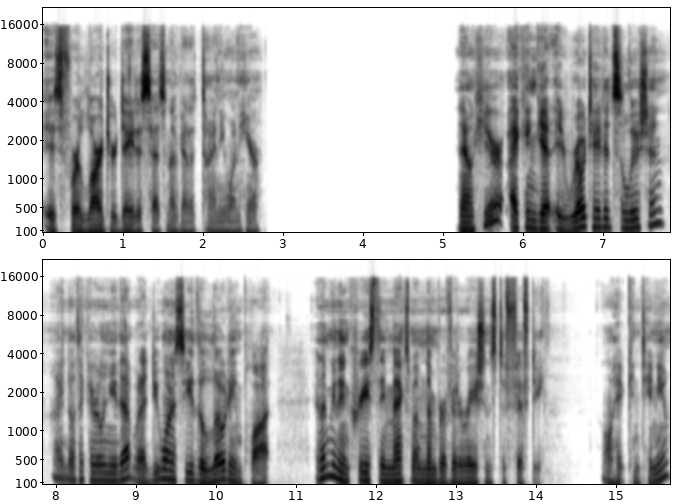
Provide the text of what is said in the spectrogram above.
is for larger data sets, and I've got a tiny one here. Now here I can get a rotated solution. I don't think I really need that, but I do want to see the loading plot. And I'm going to increase the maximum number of iterations to 50. I'll hit continue.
